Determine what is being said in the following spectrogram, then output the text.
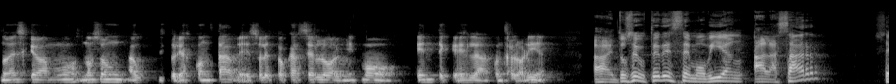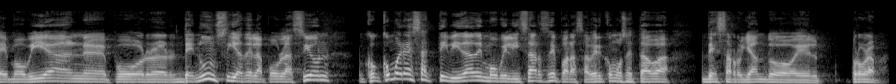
no es que vamos, no son auditorías contables, eso le toca hacerlo al mismo ente que es la Contraloría. Ah, entonces ustedes se movían al azar se movían eh, por denuncias de la población. ¿Cómo era esa actividad de movilizarse para saber cómo se estaba desarrollando el programa?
